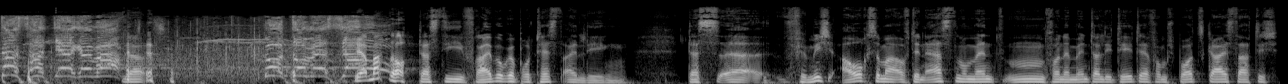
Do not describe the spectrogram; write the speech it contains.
Das hat der gemacht! Ja, Du dumme! Ja, mach doch. dass die Freiburger Protest einlegen. Das äh, für mich auch, sag mal, auf den ersten Moment mh, von der Mentalität her, vom Sportsgeist, dachte ich,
